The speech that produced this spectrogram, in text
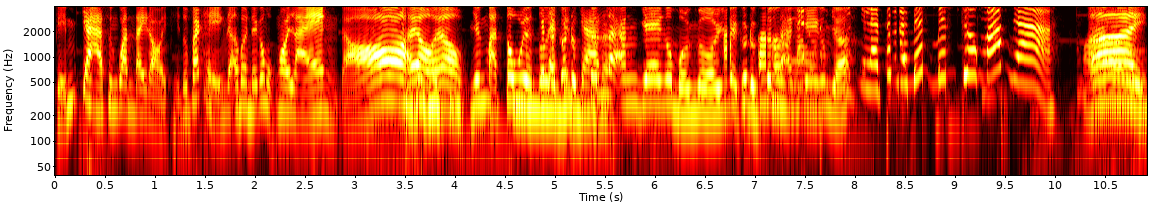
kiểm tra xung quanh đây rồi thì tôi phát hiện ra ở bên đây có một ngôi làng. Đó thấy không thấy không? Nhưng mà tôi là tôi cái này có được tính rồi. là ăn gian không mọi người? Cái này có được tính là ăn gian không vậy? Vậy là tôi biết biết trước mắt nha ơi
